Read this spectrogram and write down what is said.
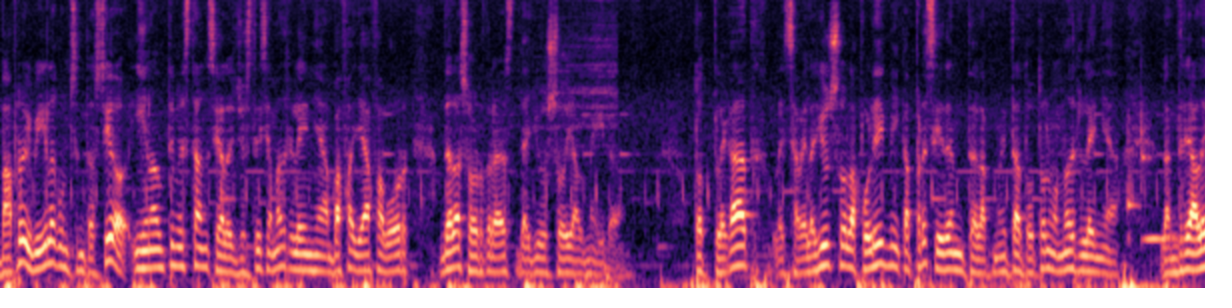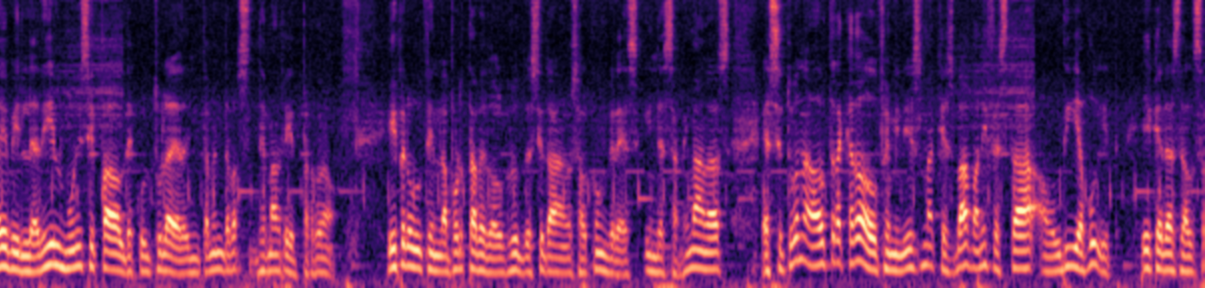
va prohibir la concentració i en última instància la justícia madrilenya va fallar a favor de les ordres d'Ayuso i Almeida. Tot plegat, la Isabel Ayuso, la polímica presidenta de la comunitat autònoma madrilenya, l'Andrea Levy, l'edil municipal de Cultura de l'Ajuntament de, Madrid, perdó, i per últim, la portaveu del grup de Ciutadans al Congrés, Inés Arrimadas, es situen a l'altra cara del feminisme que es va manifestar el dia 8 i que des dels,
